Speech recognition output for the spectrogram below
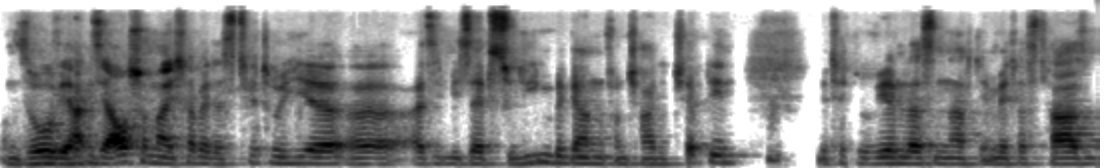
Und so, wir hatten es ja auch schon mal, ich habe ja das Tattoo hier, äh, als ich mich selbst zu lieben begann, von Charlie Chaplin, hm. mir tätowieren lassen nach den Metastasen.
